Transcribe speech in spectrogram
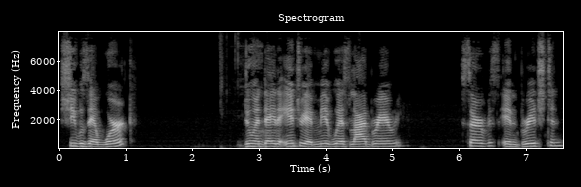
She was at work doing data entry at Midwest Library Service in Bridgeton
